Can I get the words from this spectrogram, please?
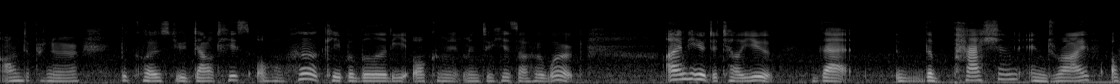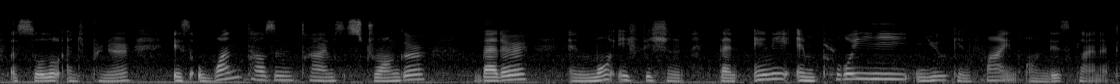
entrepreneur because you doubt his or her capability or commitment to his or her work, I'm here to tell you that the passion and drive of a solo entrepreneur is 1000 times stronger, better, and more efficient than any employee you can find on this planet.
